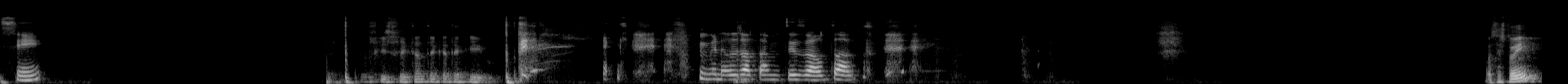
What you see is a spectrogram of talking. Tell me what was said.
Sim. O esquizo foi tanta que até caiu. Mas ele já está muito exaltado. Vocês estão aí?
